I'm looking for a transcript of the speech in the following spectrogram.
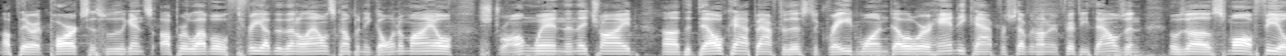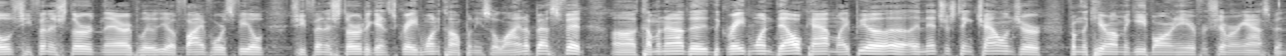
up there at Parx. This was against upper level, three other than Allowance Company, going a mile, strong win. Then they tried uh, the Del Cap after this, the Grade One Delaware Handicap for seven hundred fifty thousand. It was a small field. She finished third in there, I believe. Yeah, five horse field. She finished third against Grade One Company. So line of best fit uh, coming out of the, the Grade One Del Cap might be a, a, an interesting challenger from the Kieron Magee barn here for Shimmering Aspen.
